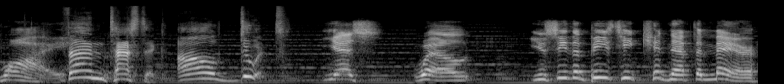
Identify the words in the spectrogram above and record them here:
why? Fantastic! I'll do it! Yes, well, you see, the beast he kidnapped the mayor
